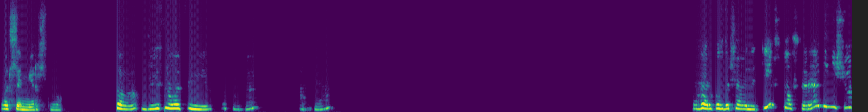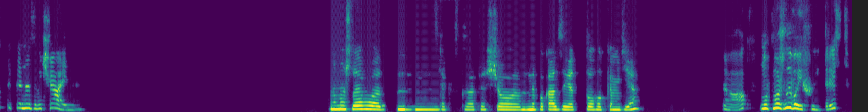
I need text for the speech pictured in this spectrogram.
Лицемірство. Так, дійсно лицемірство. Супер. А це? Зверху звичайне тісто, а всередині щось таке незвичайне. Ну, можливо, м, як сказати, що не показує того, ким є. Так, ну, можливо, і хитрість,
